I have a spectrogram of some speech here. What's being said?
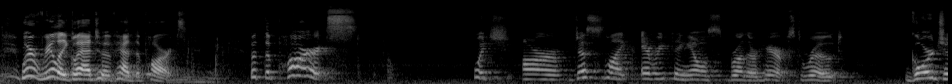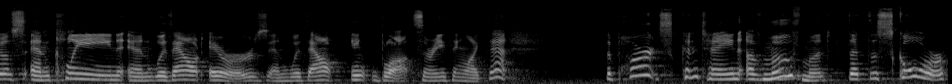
we're really glad to have had the parts. But the parts, which are just like everything else Brother Herbst wrote, gorgeous and clean and without errors and without ink blots or anything like that, the parts contain a movement that the score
